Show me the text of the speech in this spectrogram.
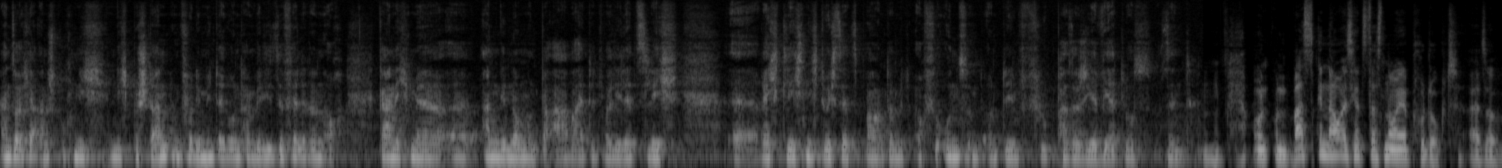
ein solcher Anspruch nicht, nicht bestand. Und vor dem Hintergrund haben wir diese Fälle dann auch gar nicht mehr äh, angenommen und bearbeitet, weil die letztlich äh, rechtlich nicht durchsetzbar und damit auch für uns und, und den Flugpassagier wertlos sind. Mhm. Und, und was genau ist jetzt das neue Produkt? Also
